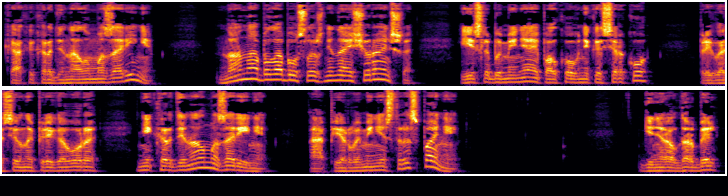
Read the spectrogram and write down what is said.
как и кардиналу Мазарини. Но она была бы усложнена еще раньше — если бы меня и полковника Серко пригласил на переговоры не кардинал Мазарини, а первый министр Испании. Генерал Дарбель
